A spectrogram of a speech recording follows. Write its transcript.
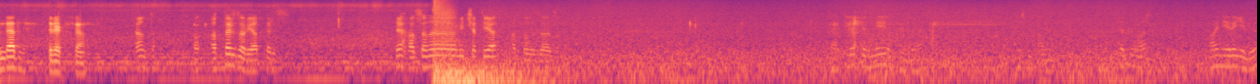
Önde direksiyon. Tamam tamam. Bak, Atlarız oraya atlarız. De Hasan'a bir çatıya atmamız lazım. Bekle niye yapıyor ya? Hiç mi kaldı? Bir takım var. Aynı yere geliyor.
